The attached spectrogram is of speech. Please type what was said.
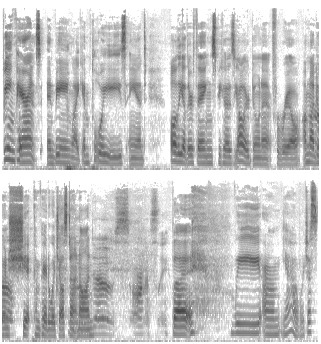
being parents and being like employees and all the other things because y'all are doing it for real. I'm not doing Oh. shit compared to what y'all stunting on. Dose, honestly. But we um yeah, we're just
